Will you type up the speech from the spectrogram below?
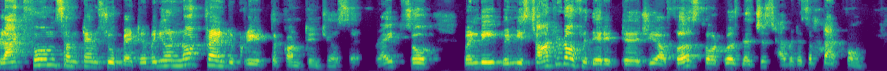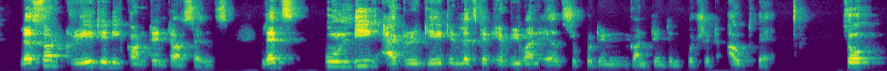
platforms sometimes do better when you're not trying to create the content yourself, right? So when we when we started off with Editorji, our first thought was let's just have it as a platform. Let's not create any content ourselves. Let's only aggregate and let's get everyone else to put in content and push it out there. So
